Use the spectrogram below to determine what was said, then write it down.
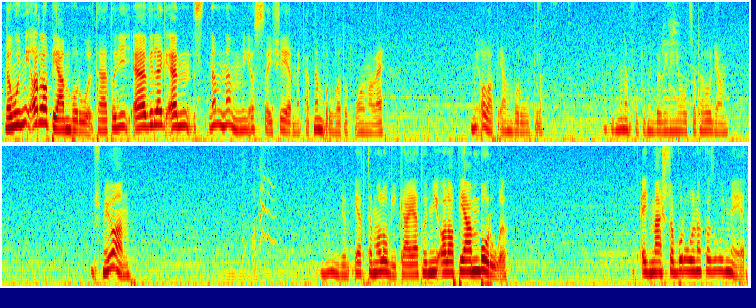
De amúgy mi alapján borul? Tehát, hogy így elvileg en, nem, nem, mi össze is érnek, hát nem borulhatott volna le. Mi alapján borult le? Hát így nem fog tudni bevinni nyolcat, hát hogyan? Most mi van? Nagyon értem a logikáját, hogy mi alapján borul. Egymásra borulnak az úgy miért?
